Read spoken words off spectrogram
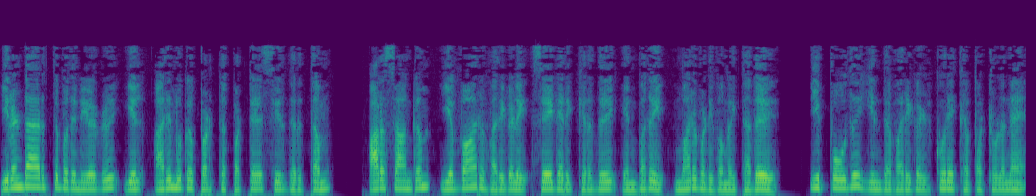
இரண்டாயிரத்து பதினேழு இல் அறிமுகப்படுத்தப்பட்ட சீர்திருத்தம் அரசாங்கம் எவ்வாறு வரிகளை சேகரிக்கிறது என்பதை மறுவடிவமைத்தது. இப்போது இந்த வரிகள் குறைக்கப்பட்டுள்ளன.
